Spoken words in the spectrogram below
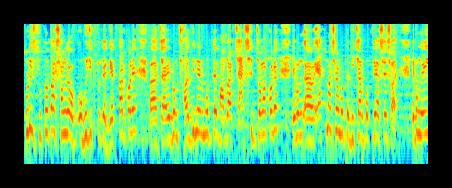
পুলিশ দ্রুততার সঙ্গে অভিযুক্তকে গ্রেপ্তার করে এবং ছয় দিনের মধ্যে মামলার চার্জশিট জমা করে এবং এক মাসের মধ্যে বিচার প্রক্রিয়া শেষ হয়। এবং এই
